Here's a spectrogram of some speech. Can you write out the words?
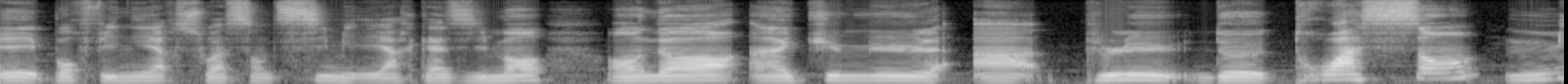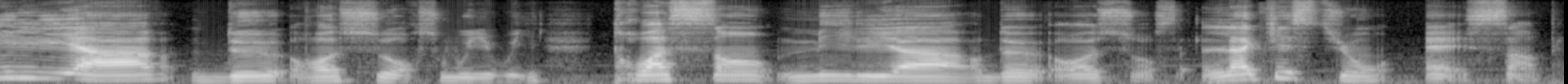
Et pour finir, 66 milliards quasiment en or, un cumul à plus de 300 milliards de ressources. Oui, oui, 300 milliards de ressources. La question est simple.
